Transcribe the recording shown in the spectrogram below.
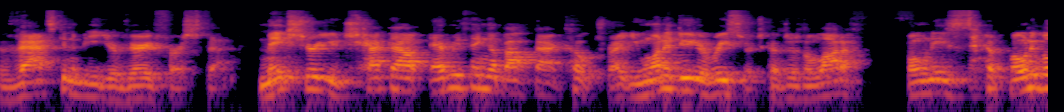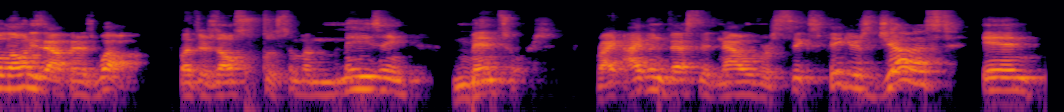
that's going to be your very first step. Make sure you check out everything about that coach, right? You want to do your research because there's a lot of phonies, phony balonies out there as well. But there's also some amazing mentors right? I've invested now over six figures just in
